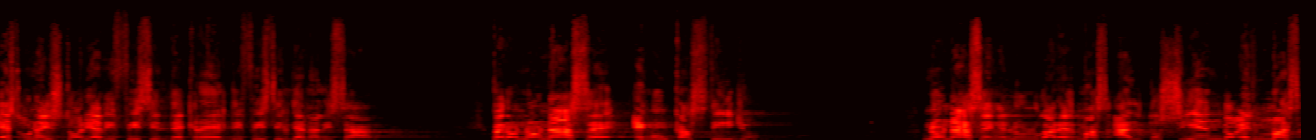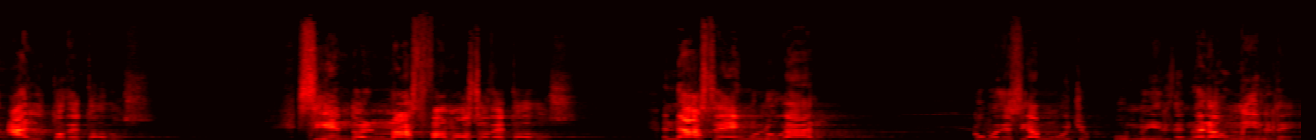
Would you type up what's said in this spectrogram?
Es una historia difícil de creer, difícil de analizar. Pero no nace en un castillo, no nace en los lugares más altos, siendo el más alto de todos, siendo el más famoso de todos. Nace en un lugar como decían muchos, humilde. No era humilde.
